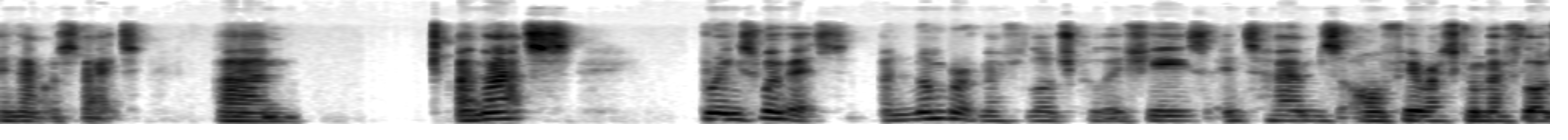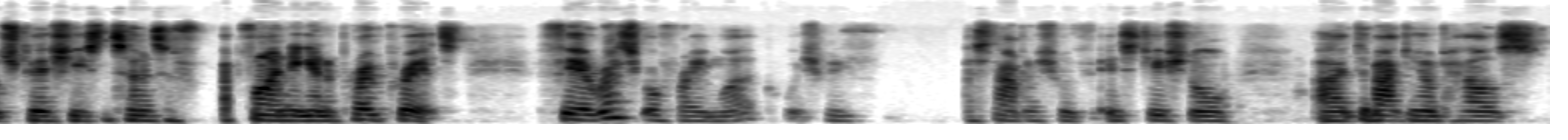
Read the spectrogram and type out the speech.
in that respect. Um, and that brings with it a number of methodological issues in terms of theoretical methodological issues, in terms of finding an appropriate theoretical framework, which we've established with institutional uh, DiMaggio and Powell's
